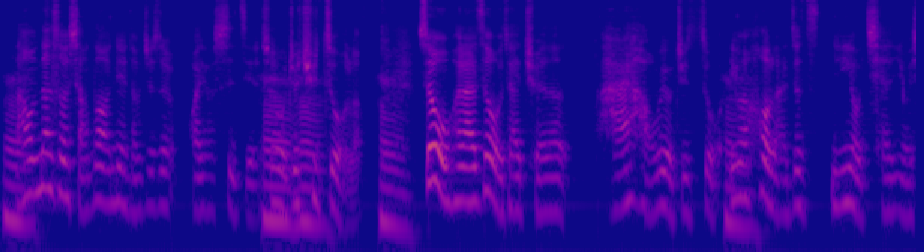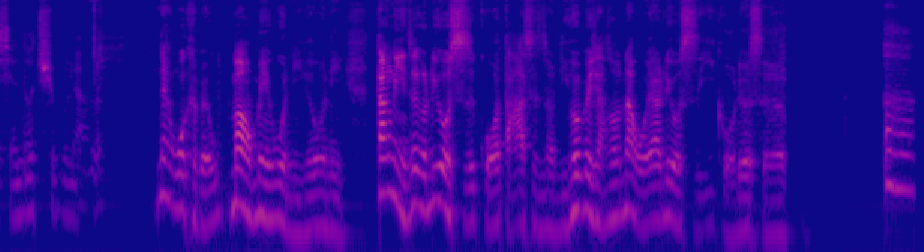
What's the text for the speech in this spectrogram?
嗯、然后那时候想到的念头就是环游世界，所以我就去做了。嗯，嗯，所以我回来之后，我才觉得还好，我有去做，嗯、因为后来就你有钱有闲都去不了了。那我可不可以冒昧问你一个问题？当你这个六十国达成的时候，你会不会想说，那我要六十一国、六十二国？呃，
